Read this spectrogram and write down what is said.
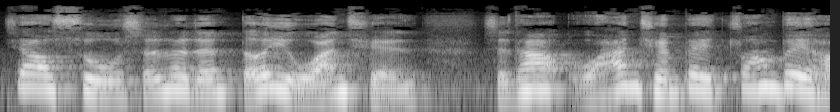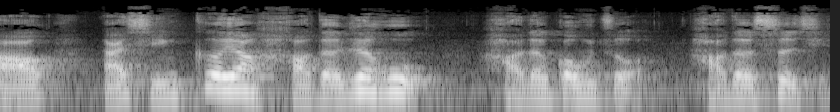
叫属神的人得以完全，使他完全被装备好，来行各样好的任务、好的工作、好的事情。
